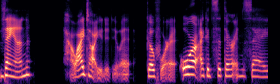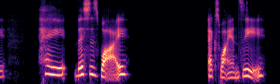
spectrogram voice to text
than how I taught you to do it. Go for it. Or I could sit there and say, hey, this is why X, Y, and Z.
